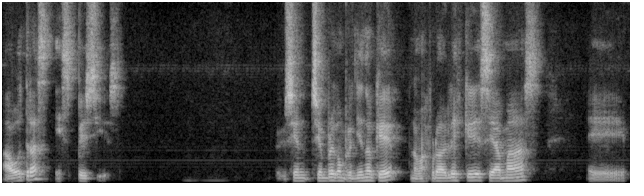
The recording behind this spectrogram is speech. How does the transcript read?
a otras especies. siempre comprendiendo que lo más probable es que sea más eh,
